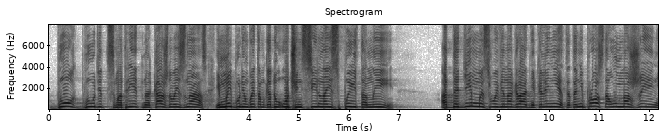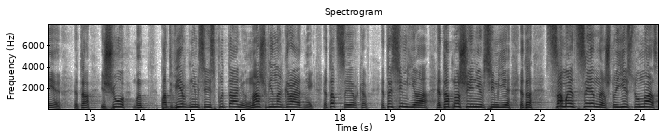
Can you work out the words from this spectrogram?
Бог будет смотреть на каждого из нас, и мы будем в этом году очень сильно испытаны. Отдадим мы свой виноградник или нет? Это не просто умножение, это еще мы подвергнемся испытанию. Наш виноградник – это церковь, это семья, это отношения в семье, это самое ценное, что есть у нас,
